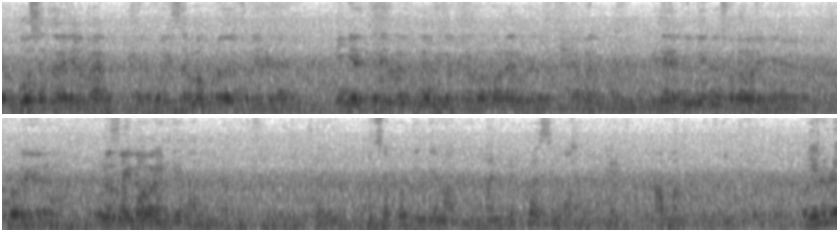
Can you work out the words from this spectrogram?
ஒரு கோஷத்தை எழுப்புறாங்க. ரோஹித் சர்மா கூட சொல்லியிருக்கிறாரு. நீங்க திரையுலகத்தில் மிக பிரபலமான ஒரு நபர். இதை நீங்க என்ன சொல்ல வரீங்க? உங்களுடைய உணர்வு என்னவா support? Indian army hundred percent ஆமாம் என்னோட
